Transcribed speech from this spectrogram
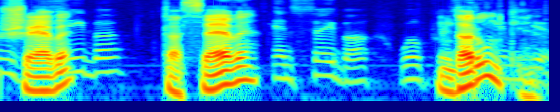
шеви та севи, дарунки.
